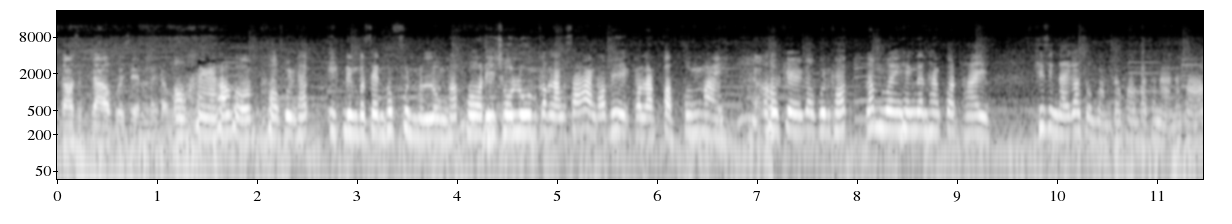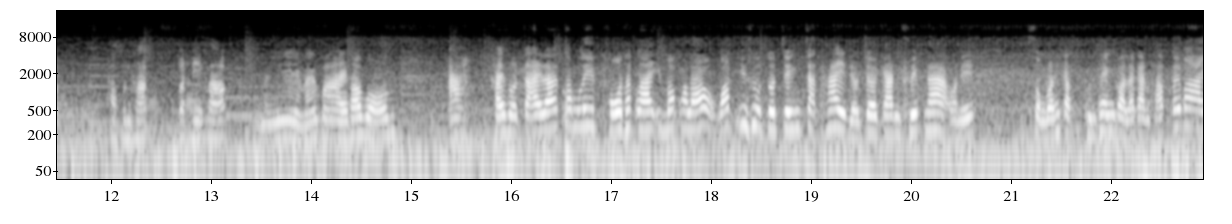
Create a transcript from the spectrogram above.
99เปอร์เซ็นต์เลยครับผโอมเคครับผม ขอบคุณครับ อีกหนึ่งเปอร์เซ็นต์เพราะฝุ่นมันลงครับ พอดีโชว์รูมกำลังสร้างครับพี่กำลังปรับปรุงใหม่ โอเค ขอบคุณครับร่ำรวยเฮงเดินทางปลอดภัยคิดสิ่งใดก็สมหวังตามความปรารถนานะครับ ขอบคุณครับ สวัสดีครับ นี่บ๊ายบายครับผม อะใครสนใจแล้วต้องรีบโทรทักไลน์อินบ็อกมาแล้ว วัดอิสุตัวจริงจัดให้เดี๋ยวเจอกันคลิปหน้าวันนี้ ส่งรถให้กับคุณเพ่งก่อนแล้วกันครับบ๊ายบาย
